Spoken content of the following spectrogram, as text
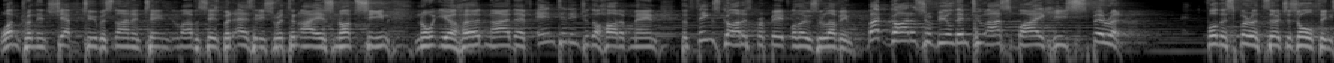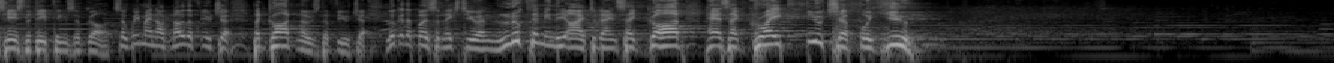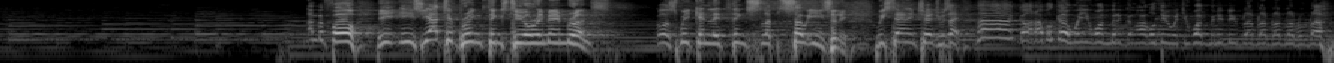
1 Corinthians chapter 2, verse 9 and 10, the Bible says, But as it is written, eye has not seen, nor ear heard, neither have entered into the heart of man the things God has prepared for those who love him. But God has revealed them to us by his Spirit. For the Spirit searches all things, hears the deep things of God. So we may not know the future, but God knows the future. Look at the person next to you and look them in the eye today and say, God has a great future for you. Number four, he, he's yet to bring things to your remembrance. Because we can let things slip so easily. We stand in church, we say, Ah, God, I will go where you want me to go. I will do what you want me to do, blah, blah, blah, blah, blah, blah.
